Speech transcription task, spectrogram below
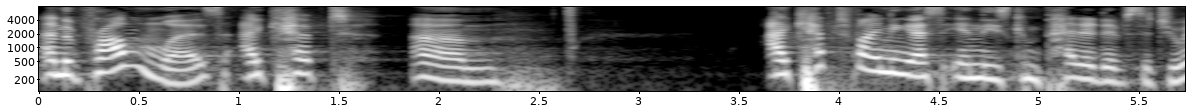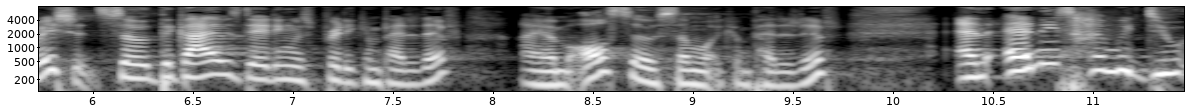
And the problem was, I kept. Um, I kept finding us in these competitive situations. So the guy I was dating was pretty competitive. I am also somewhat competitive. And anytime we do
